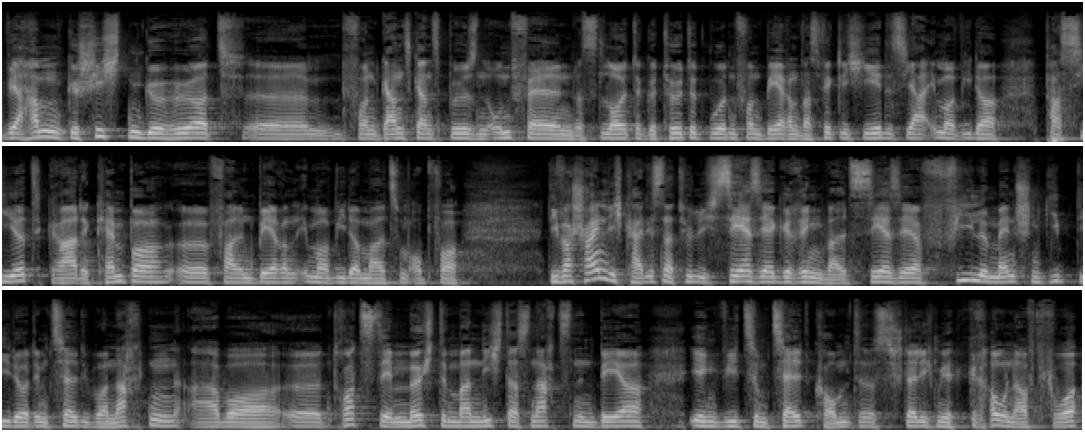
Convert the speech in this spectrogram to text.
wir haben Geschichten gehört äh, von ganz, ganz bösen Unfällen, dass Leute getötet wurden von Bären, was wirklich jedes Jahr immer wieder passiert. Gerade Camper äh, fallen Bären immer wieder mal zum Opfer. Die Wahrscheinlichkeit ist natürlich sehr, sehr gering, weil es sehr, sehr viele Menschen gibt, die dort im Zelt übernachten. Aber äh, trotzdem möchte man nicht, dass nachts ein Bär irgendwie zum Zelt kommt. Das stelle ich mir grauenhaft vor.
